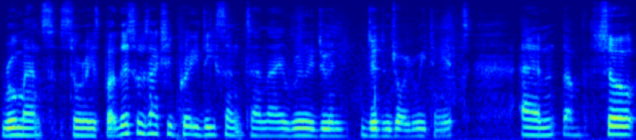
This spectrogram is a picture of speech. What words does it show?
romance stories, but this was actually pretty decent, and I really do did enjoy reading it. Um, so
